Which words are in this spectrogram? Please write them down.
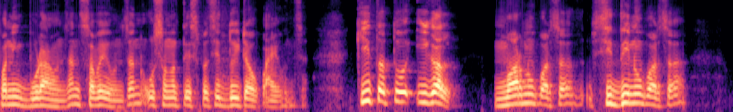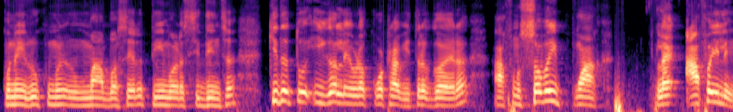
पनि बुढा हुन्छन् सबै हुन्छन् उसँग त्यसपछि दुईवटा उपाय हुन्छ। कि त त्यो इगल मर्नुपर्छ सिद्धिनुपर्छ कुनै रुखमा बसेर त्यहीँबाट सिद्धिन्छ कि त त्यो इगल एउटा कोठाभित्र गएर आफ्नो सबै प्वाखलाई आफैले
